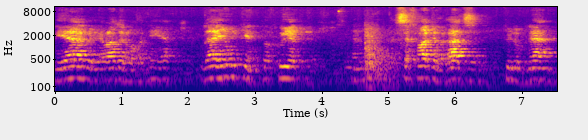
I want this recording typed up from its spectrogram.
غياب الإرادة الوطنية لا يمكن تقوية استخراج الغاز في لبنان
